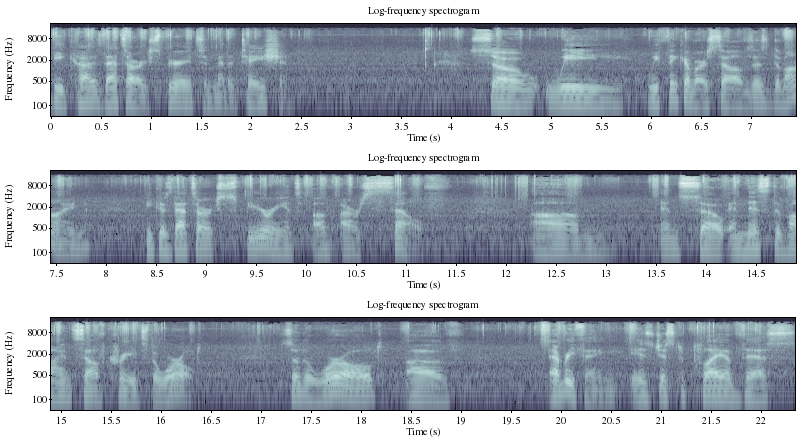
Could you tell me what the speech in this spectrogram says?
because that's our experience in meditation. So we we think of ourselves as divine because that's our experience of ourself. Um, and so, and this divine self creates the world. So the world of everything is just a play of this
